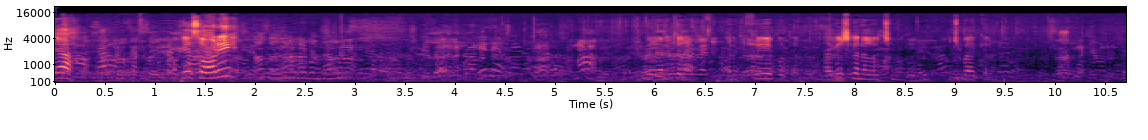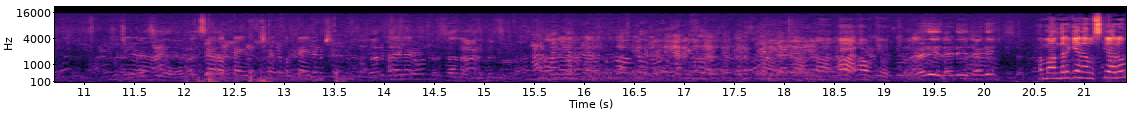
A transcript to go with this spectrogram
యా ఓకే సారీ మీరు వెనక్కి వెళ్ళండి. వెనక్కి ఫ్రీ అయిపోతారు. నగేష్ గారు వెళ్ళొచ్చు కొంచెం బ్యాక్ వెళ్ళండి. సార్ ఒక ఐదు నిమిషాలు ఒక ఐదు నిమిషాలు. Okay okay. అమ్మ అందరికీ నమస్కారం.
